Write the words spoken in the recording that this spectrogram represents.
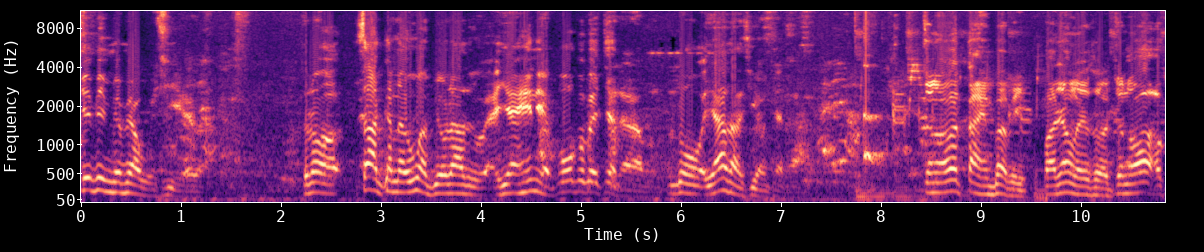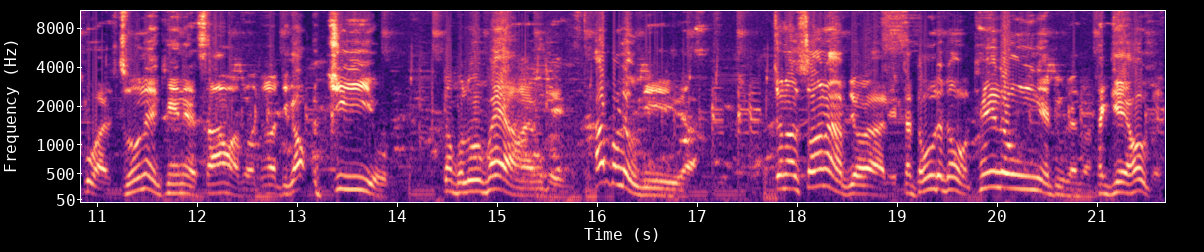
ပြည့်ပြည့်မြတ်မြတ်ကိုရှိရဲပဲကျွန်တော်စကနဦးမှာပြောထားသလိုပဲအရင်ဟင်းနေပေါ်ပပက်ချက်လာတာပေါ့တော်တော်အရသာရှိအောင်ချက်တာ ကျွန်တော်ကတိုင်ပတ်ပြီဘာကြောင့်လဲဆိုတော့ကျွန်တော်ကအခုကဇွန်းနဲ့ခင်းနဲ့စားမှာဆိုတော့ကျွန်တော်ဒီကောက်အကြီးကိုကျွန်တော်ဘယ်လိုဖက်ရမှာလဲမသိဘူးအပ်ပလုတ်ကြီးကကျွန်တော်စောနာပြောတာလေတတုံးတတုံးထင်းတုံးကြီးနဲ့တူတယ်ဆိုတော့တကယ်ဟုတ်တယ်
